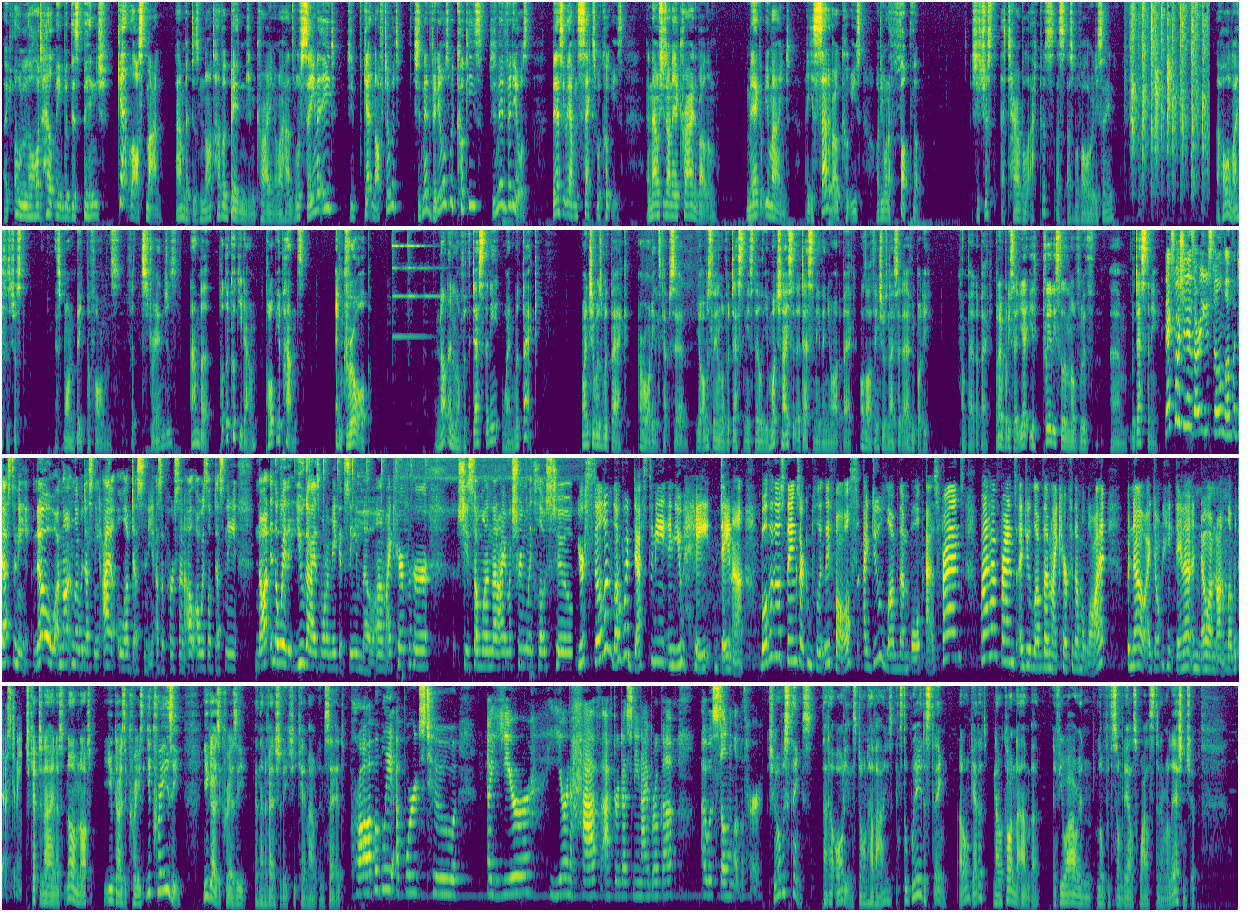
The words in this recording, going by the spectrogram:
Like, oh Lord, help me with this binge. Get lost, man. Amber does not have a binge and crying on her hands. We've seen it, Ed. She's getting off to it. She's made videos with cookies. She's made videos basically having sex with cookies. And now she's on here crying about them. Make up your mind. Are you sad about cookies or do you want to fuck them? She's just a terrible actress, as, as we've already seen. Her whole life is just this one big performance for strangers. Amber, put the cookie down, pull up your pants, and grow up. Not in love with Destiny when with Beck. When she was with Beck, her audience kept saying, You're obviously in love with Destiny still. You're much nicer to Destiny than you are to Beck. Although I think she was nicer to everybody compared to Beck. But everybody said, Yeah, you're clearly still in love with um, with Destiny. Next question is Are you still in love with Destiny? No, I'm not in love with Destiny. I love Destiny as a person. I'll always love Destiny. Not in the way that you guys want to make it seem, though. Um, I care for her. She's someone that I'm extremely close to. You're still in love with Destiny and you hate Dana. Both of those things are completely false. I do love them both as friends. When I have friends, I do love them and I care for them a lot. But no, I don't hate Dana and no, I'm not in love with Destiny. She kept denying it. No, I'm not. You guys are crazy. You're crazy. You guys are crazy. And then eventually she came out and said, Probably upwards to a year, year and a half after Destiny and I broke up, I was still in love with her. She always thinks that her audience don't have eyes. It's the weirdest thing. I don't get it. Now, according to Amber, if you are in love with somebody else whilst in a relationship,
